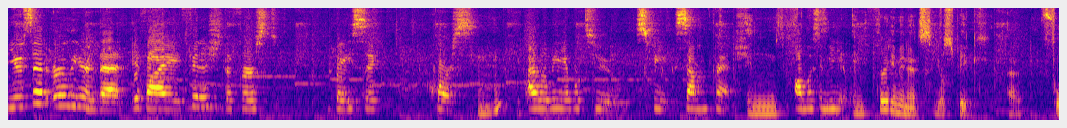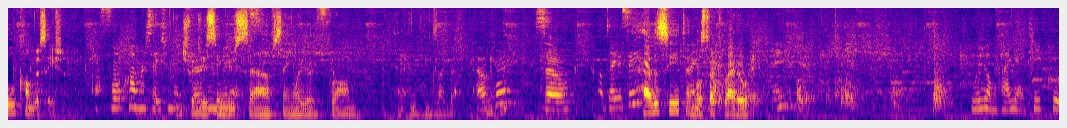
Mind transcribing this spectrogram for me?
You said earlier that if I finish the first basic course, I will be able to speak some French In almost immediately. in 30 minutes, you'll speak a full conversation, a full conversation in 30 introducing minutes. yourself, saying where you're from, and, and things like that. Okay, so I'll take a seat. Have a seat, and we'll start right away. Thank you. คุณผู้ชมคะอย่างที่ครู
